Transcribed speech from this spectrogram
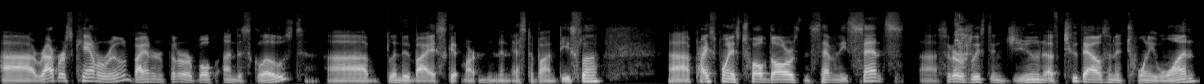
Uh, wrappers Cameroon, binder and filler are both undisclosed. Uh, blended by Skip Martin and Esteban Disla. Uh, price point is twelve dollars and seventy cents. Uh, cigar was released in June of two thousand and twenty-one.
